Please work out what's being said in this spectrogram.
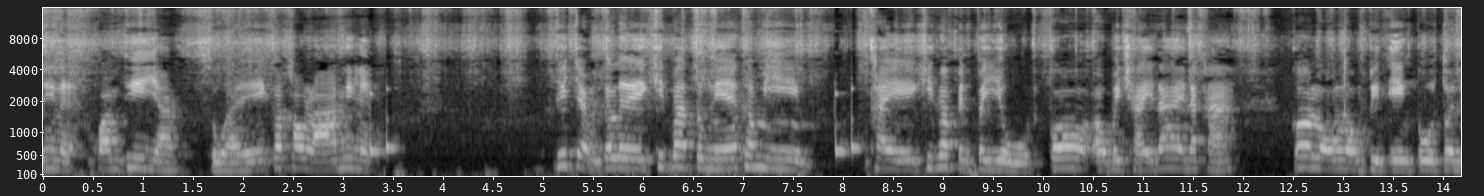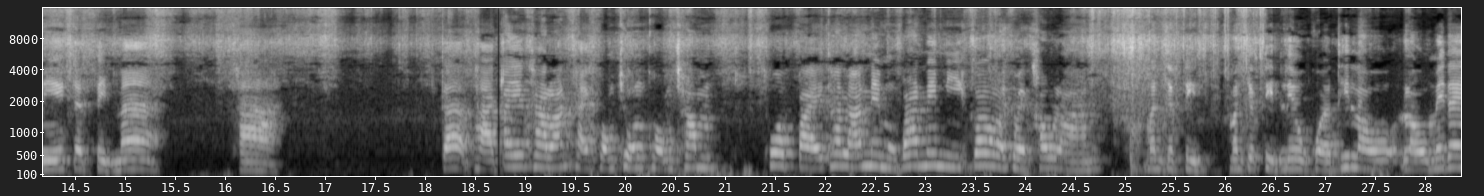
นี่แหละ ความที่อยากสวยก็เข้าร้านนี่แหละพี่แจำก็เลยคิดว่าตรงนี้ถ้ามี ใครคิดว่าเป็นประโยชน์ก็เอาไปใช้ได้นะคะ ก็ลองลองปิดเองปูตัวนี้จะติดหน้าค่ะก็ถ่ายไปค่ะร้านขายของชงของชำทั่วไปถ้าร้านในหมู่บ้านไม่มีก็ไปเข้าร้าน มันจะติดมันจะติดเร็วกว่าที่เราเราไม่ได้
